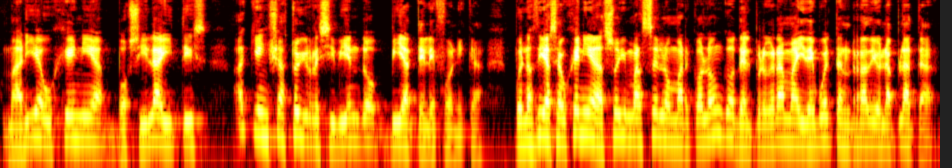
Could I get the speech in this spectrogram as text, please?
María Eugenia Bosilaitis, a quien ya estoy recibiendo vía telefónica? Buenos días, Eugenia. Soy Marcelo Marcolongo del programa Y de Vuelta en Radio La Plata.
